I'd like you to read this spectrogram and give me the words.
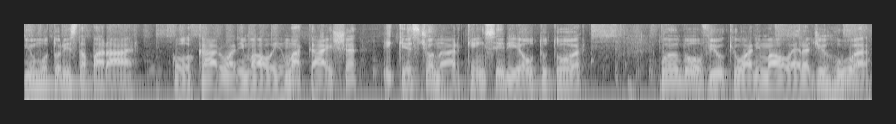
e o motorista parar, colocar o animal em uma caixa e questionar quem seria o tutor. Quando ouviu que o animal era de rua,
